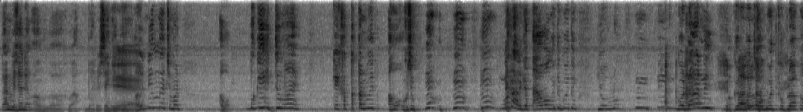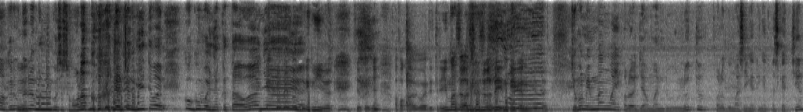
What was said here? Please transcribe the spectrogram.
kan biasanya yang Allahu Akbar bisa gitu. Iya. Kalau dia enggak cuma aw begitu, wah. Kayak ketekan begitu. Aw, langsung hmm, hmm, hmm. gue narik ketawa gitu gue tuh. Ya Allah, hmm, hmm, godaan nih. Akhirnya gue cabut ke belakang. Akhirnya udah deh, mending gue sholat gue kadang gitu, wah. Kok gue banyak ketawanya ya. iya jatuhnya apakah gue diterima sholat gue seperti ini kan gitu Cuman memang wah kalau zaman dulu tuh kalau gue masih inget-inget pas kecil,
